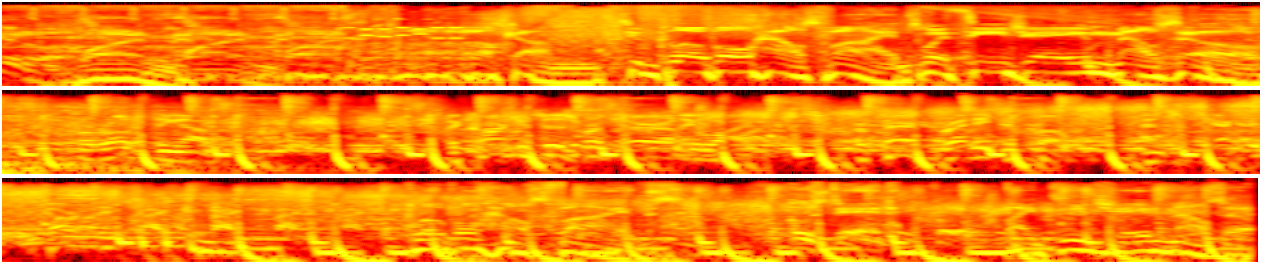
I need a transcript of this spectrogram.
two, one, one, one. Welcome to Global House Vibes with DJ Malzo. for roasting oven. The carcasses were thoroughly washed, prepared ready to cook, and subjected to government inspection. Global House Vibes. Hosted by DJ Malzo.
